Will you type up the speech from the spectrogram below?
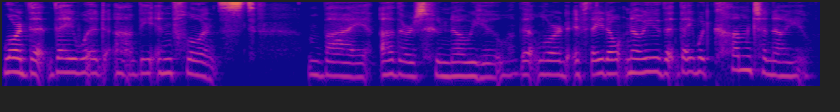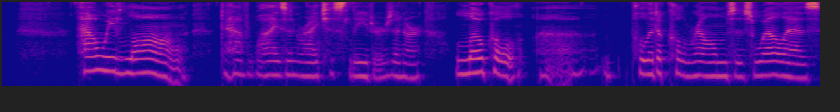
Lord, that they would uh, be influenced by others who know you. That, Lord, if they don't know you, that they would come to know you. How we long to have wise and righteous leaders in our local uh, political realms as well as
